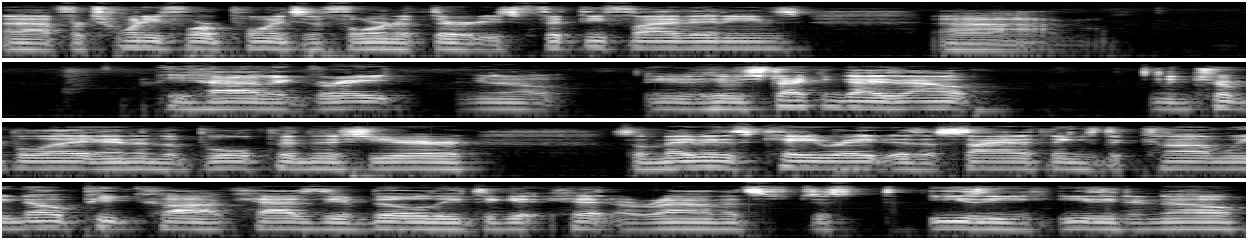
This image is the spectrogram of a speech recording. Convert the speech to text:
uh, for 24 points and four and a third. He's 55 innings. Um, he had a great, you know, he, he was striking guys out in AAA and in the bullpen this year. So maybe this K rate is a sign of things to come. We know Peacock has the ability to get hit around. That's just easy, easy to know.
